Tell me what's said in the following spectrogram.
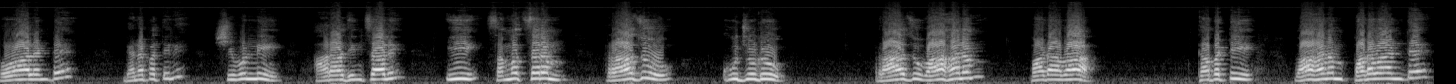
పోవాలంటే గణపతిని శివుణ్ణి ఆరాధించాలి. ఈ సంవత్సరం రాజు కుజుడు. రాజు వాహనం పడవ. కాబట్టి వాహనం పడవ అంటే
